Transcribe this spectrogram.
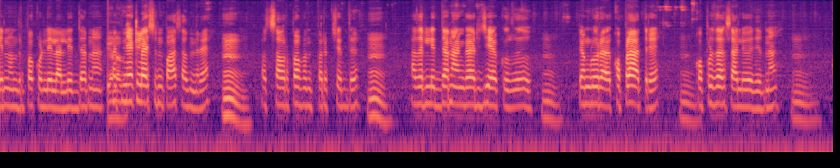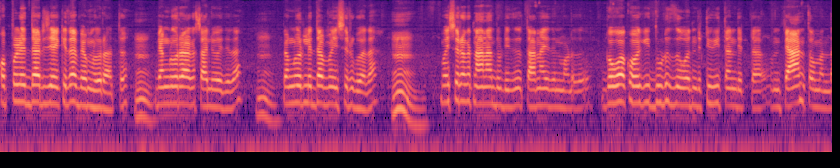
ಏನ್ ಒಂದ್ ರೂಪಾಯಿ ಕೊಡ್ಲಿಲ್ಲ ಅಲ್ಲಿದ್ದಾನ ಹತ್ತನೇ ಕ್ಲಾಸ್ ಪಾಸ್ ಅಂದ್ರೆ ಹತ್ತು ಸಾವಿರ ರೂಪಾಯಿ ಬಂದ್ ಪರೀಕ್ಷೆದ್ದು. ಹ್ಮ್ ನಂಗೆ ಅರ್ಜಿ ಹಾಕೋದು. ಬೆಂಗಳೂರ ಕೊಪ್ಪಳ ಆತ್ರಿ. ಕೊಪ್ಪಳದಾಗ ಸಾಲಿ ಓದಿದ್ನ. ಕೊಪ್ಪಳದ ಅರ್ಜಿ ಹಾಕಿದ ಬೆಂಗಳೂರು ಆತು. ಬೆಂಗಳೂರಾಗ ಸಾಲಿ ಓದಿದ. ಬೆಂಗ್ಳೂರ್ಲಿದ್ದ ಮೈಸೂರಿಗೆ ಹೋದ. ಮೈಸೂರಾಗ ತಾನ ದುಡಿದು ತಾನ ಇದನ್ನ ಮಾಡೋದು. ಗೋವಾಕ್ ಹೋಗಿ ದುಡಿದು ಒಂದು ಟಿವಿ ತಂದಿಟ್ಟ ಒಂದು ಫ್ಯಾನ್ ತೊಗೊಂಬಂದ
